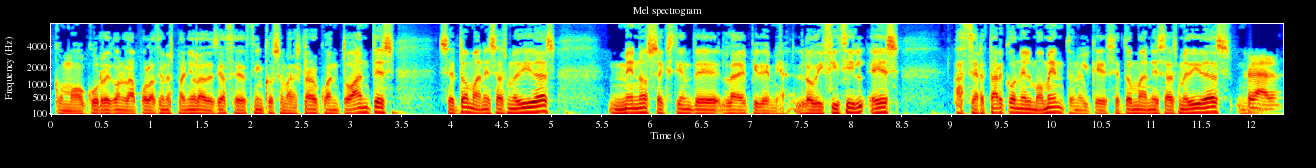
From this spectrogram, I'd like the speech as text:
como ocurre con la población española desde hace cinco semanas. Claro, cuanto antes se toman esas medidas, menos se extiende la epidemia. Lo difícil es acertar con el momento en el que se toman esas medidas. Claro.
